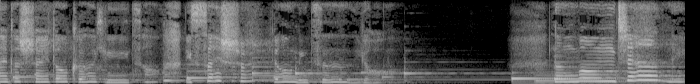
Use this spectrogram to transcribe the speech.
爱的谁都可以走，你随时有你自由。能梦见你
